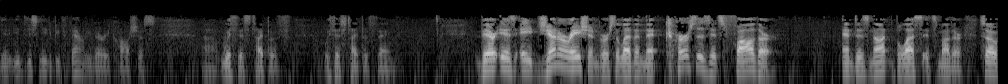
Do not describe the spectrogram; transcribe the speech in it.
You, you just need to be very, very cautious uh, with this type of with this type of thing. There is a generation, verse 11, that curses its father and does not bless its mother. So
